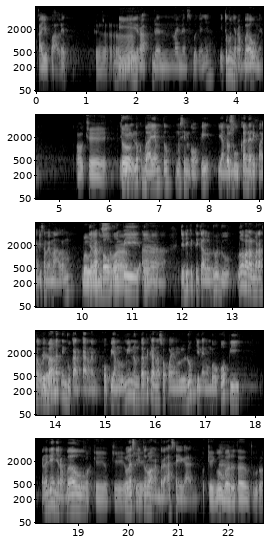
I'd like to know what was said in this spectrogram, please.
kayu palet Ya, di rak dan lain-lain sebagainya itu menyerap bau men. oke itu Jadi lu kebayang tuh mesin kopi yang Terus- buka dari pagi sampai malam baunya nyerap bau diserap, kopi. iya. Ah. Jadi ketika lu duduk, lu bakal merasa kopi Iya. banget nih bukan karena kopi yang lu minum, tapi karena sofa yang lu dudukin emang bau kopi. Karena dia nyerap bau. oke oke Plus oke. itu ruangan ber AC kan. Oke, gue Ah. baru tahu tuh bro.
